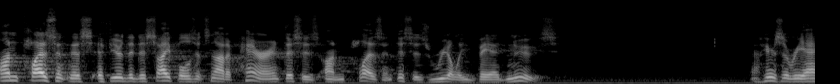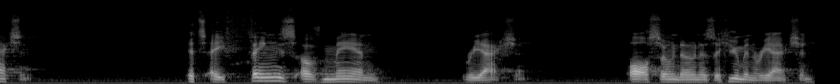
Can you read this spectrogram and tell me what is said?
unpleasantness, if you're the disciples, it's not apparent. This is unpleasant. This is really bad news. Now, here's a reaction it's a things of man reaction, also known as a human reaction,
